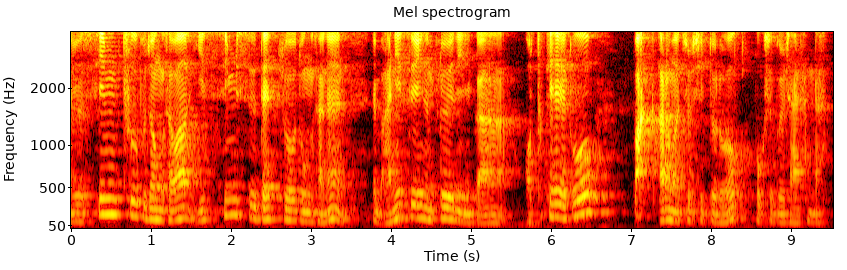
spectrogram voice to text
이 seem to 부정사와 it seems that 주어 동사는 많이 쓰이는 표현이니까 어떻게 해도 빡 알아맞힐 수 있도록 복습을 잘 한다.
